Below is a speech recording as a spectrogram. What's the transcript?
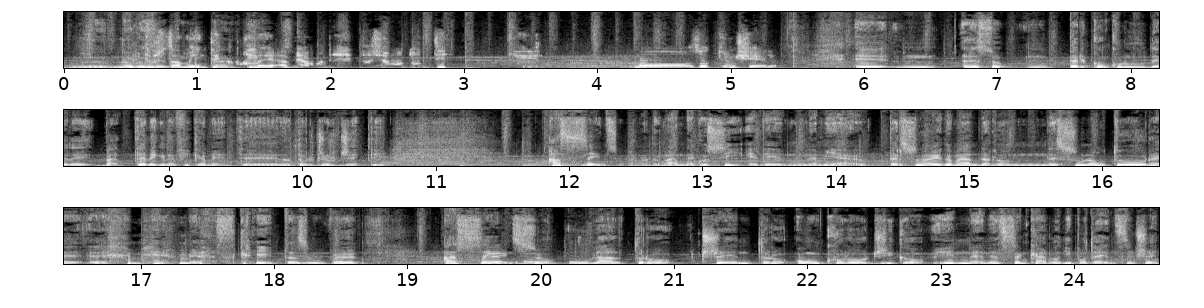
Non Giustamente, ah, come sì. abbiamo detto, siamo tutti sotto un cielo. Eh, adesso per concludere, telegraficamente, dottor Giorgetti. Ha senso una domanda così, ed è una mia personale domanda, non, nessun autore eh, me, me l'ha scritta super. Ha senso un altro centro oncologico in, nel San Carlo di Potenza? Cioè,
